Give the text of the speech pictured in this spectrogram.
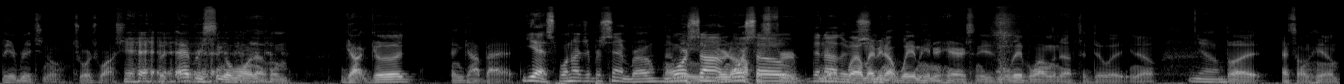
the original George Washington. but every single one of them got good and got bad. Yes, one hundred percent, bro. I More mean, so, more so for, than you know, others. Well, maybe not. William Henry Harrison. He didn't live long enough to do it, you know. Yeah. But that's on him.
